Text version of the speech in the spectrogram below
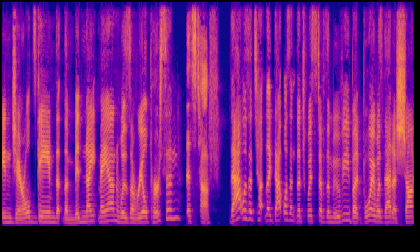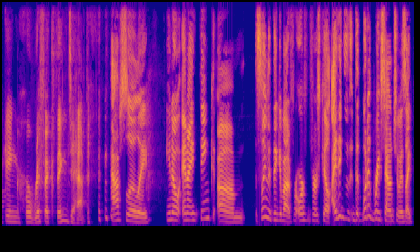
in Gerald's game that the Midnight Man was a real person, that's tough. That was a t- like that wasn't the twist of the movie, but boy was that a shocking horrific thing to happen. Absolutely. You know, and I think um something to think about for Orphan First Kill. I think th- what it breaks down to is like,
